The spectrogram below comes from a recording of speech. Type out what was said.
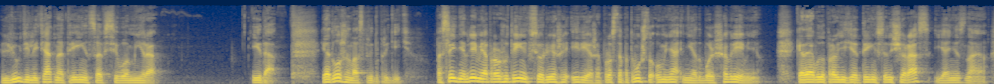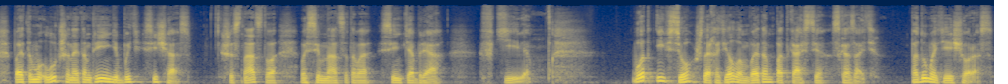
Люди летят на тренинг со всего мира. И да, я должен вас предупредить. Последнее время я провожу тренинг все реже и реже, просто потому что у меня нет больше времени. Когда я буду проводить этот тренинг в следующий раз, я не знаю. Поэтому лучше на этом тренинге быть сейчас, 16-18 сентября в Киеве. Вот и все, что я хотел вам в этом подкасте сказать. Подумайте еще раз.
